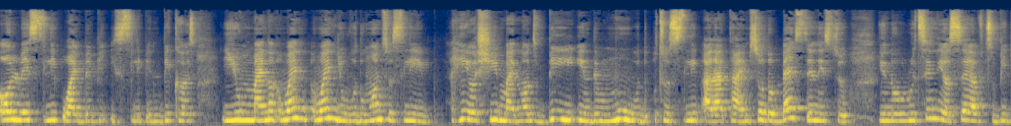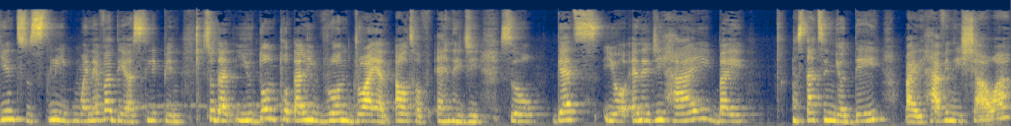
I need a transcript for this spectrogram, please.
always sleep while baby is sleeping because you might not when when you would want to sleep he or she might not be in the mood to sleep at that time. So the best thing is to you know routine yourself to begin to sleep whenever they are sleeping so that you don't totally run dry and out of energy. So get your energy high by starting your day by having a shower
